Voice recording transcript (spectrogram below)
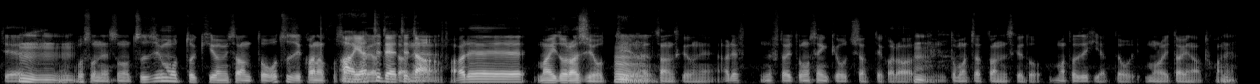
て、うんうんうんこそね、その辻元清美さんと尾辻かな子さんがあやってたねやってあれ、毎度ラジオっていうのやってたんですけどね、あれ、ね二人とも選挙落ちちゃってからん止まっちゃったんですけど、またぜひやってもらいたいなとかね、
